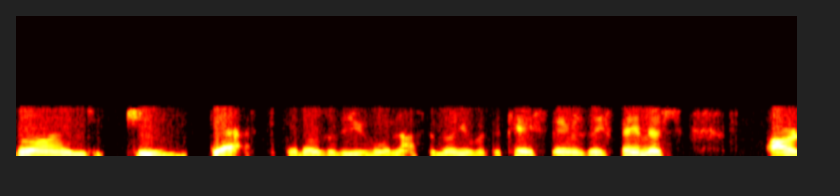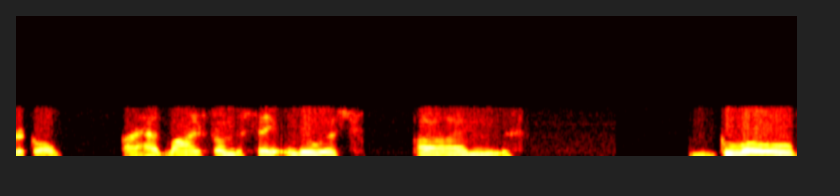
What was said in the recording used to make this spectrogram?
burned to death. For those of you who are not familiar with the case, there is a famous article, a headline from the St. Louis um, Globe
